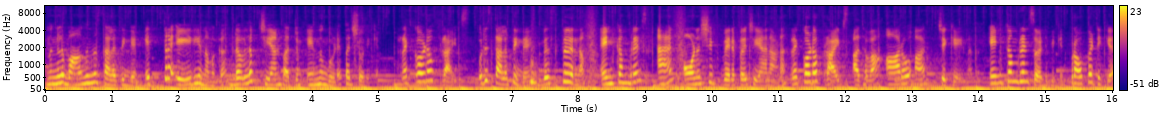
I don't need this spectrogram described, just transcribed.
നിങ്ങൾ വാങ്ങുന്ന സ്ഥലത്തിന്റെ എത്ര ഏരിയ നമുക്ക് ഡെവലപ്പ് ചെയ്യാൻ പറ്റും എന്നും കൂടെ പരിശോധിക്കാം. റെക്കോർഡ് ഓഫ് റൈറ്റ്സ് ഒരു സ്ഥലത്തിന്റെ വിസ്തീർണം എൻകംബ്രൻസ് ആൻഡ് ഓണർഷിപ്പ് വെരിഫൈ ചെയ്യാനാണ് റെക്കോർഡ് ഓഫ് റൈറ്റ്സ് അഥവാ ആർ ഒ ആർ ചെക്ക് ചെയ്യുന്നത്. എൻകംബ്രൻസ് സർട്ടിഫിക്കറ്റ് പ്രോപ്പർട്ടിക്ക്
